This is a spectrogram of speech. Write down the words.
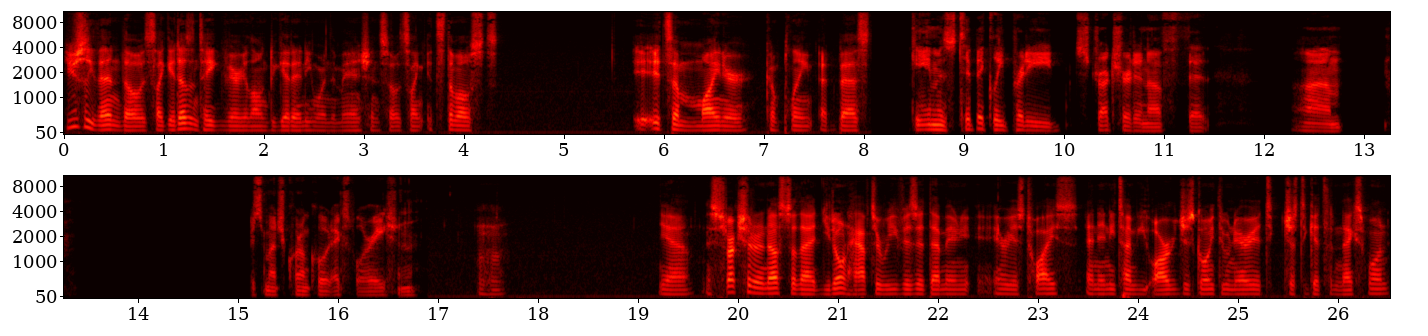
Usually, then though, it's like it doesn't take very long to get anywhere in the mansion. So it's like it's the most. It's a minor complaint at best. Game is typically pretty structured enough that um, there's much quote unquote exploration. hmm Yeah, it's structured enough so that you don't have to revisit that many areas twice, and anytime you are just going through an area to, just to get to the next one,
